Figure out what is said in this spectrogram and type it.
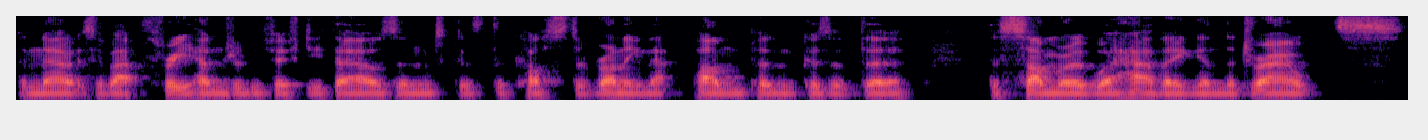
and now it's about 350,000 because the cost of running that pump and because of the the summer we're having and the droughts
